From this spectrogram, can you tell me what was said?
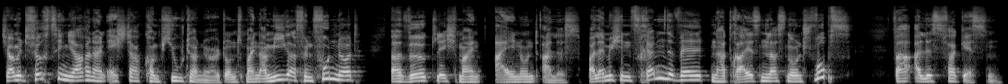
Ich war mit 14 Jahren ein echter Computer-Nerd und mein Amiga 500 war wirklich mein Ein und Alles, weil er mich in fremde Welten hat reisen lassen und schwupps war alles vergessen.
